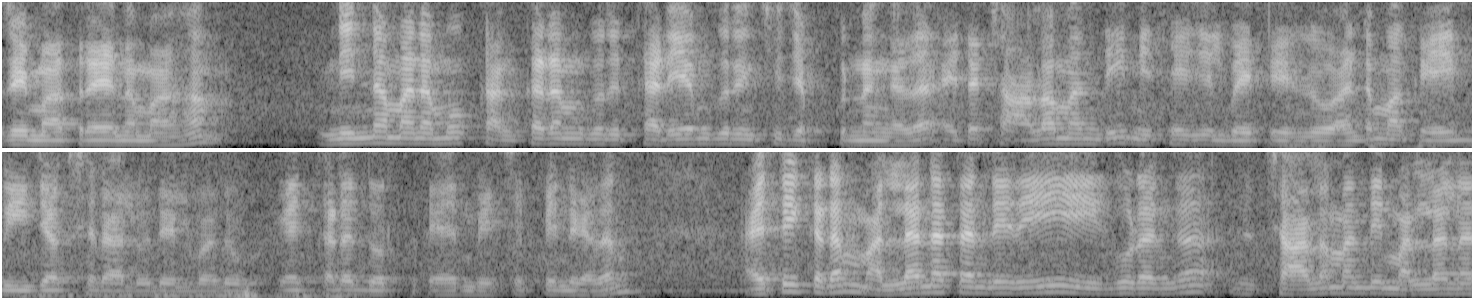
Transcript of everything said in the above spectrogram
శ్రీమాత్రే నమ. నిన్న మనము కంకణం గురి కడియం గురించి చెప్పుకున్నాం కదా. అయితే చాలామంది మెసేజ్లు పెట్టిండ్రు. అంటే మాకు ఏ బీజాక్షరాలు తెలియదు ఎక్కడ దొరుకుతాయని మీరు చెప్పిండు కదా. అయితే ఇక్కడ మల్లన్న తండ్రిది కూడా చాలామంది మల్లన్న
